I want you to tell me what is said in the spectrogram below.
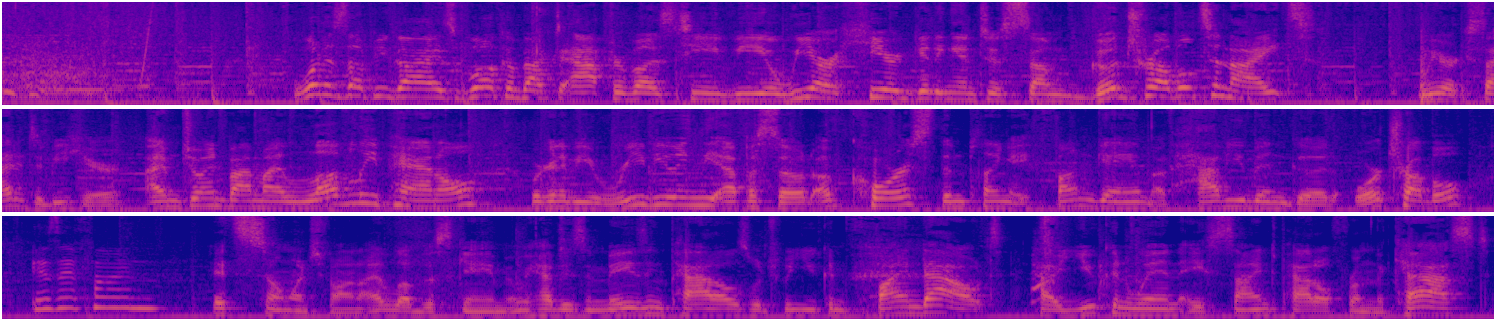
begin. What is up, you guys? Welcome back to AfterBuzz TV. We are here getting into some Good Trouble tonight. We are excited to be here. I'm joined by my lovely panel. We're going to be reviewing the episode, of course, then playing a fun game of Have You Been Good or Trouble. Is it fun? It's so much fun. I love this game. And we have these amazing paddles, which you can find out how you can win a signed paddle from the cast.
